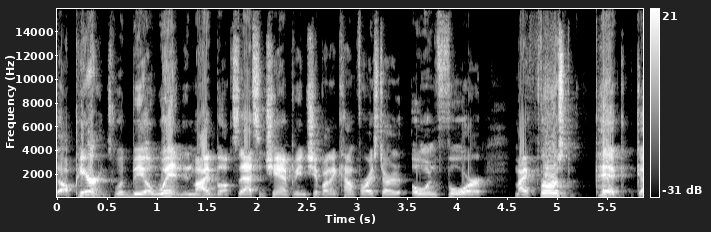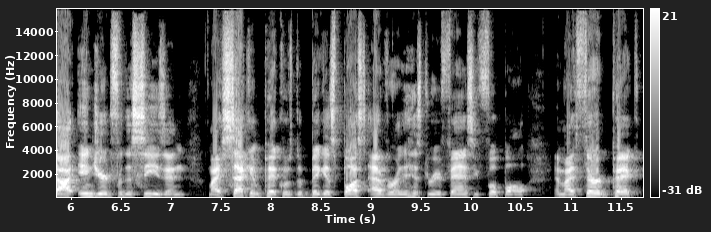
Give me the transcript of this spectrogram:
appearance would be a win in my books. That's a championship on account for I started 0 4. My first pick got injured for the season. My second pick was the biggest bust ever in the history of fantasy football. And my third pick,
